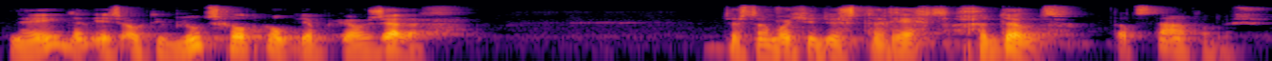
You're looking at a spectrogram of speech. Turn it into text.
Nee, dan is ook die bloedschuld komt op jouzelf. Dus dan word je dus terecht gedood. Dat staat er dus.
